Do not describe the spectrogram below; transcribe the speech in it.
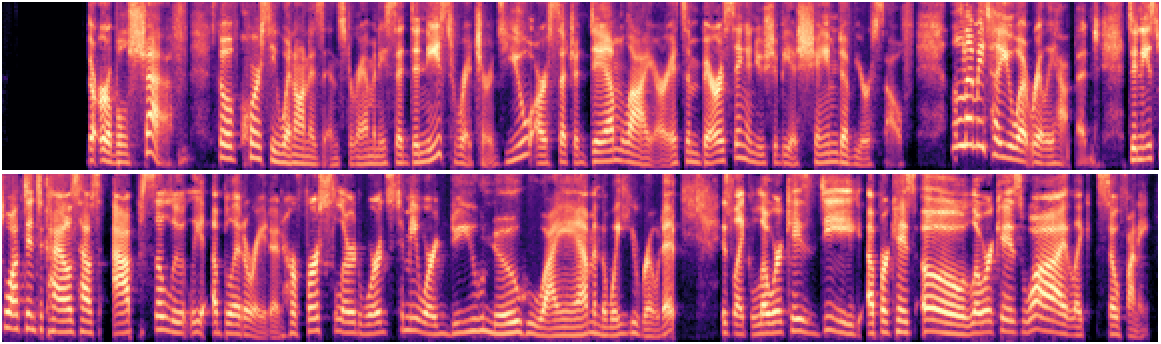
the herbal chef. So, of course, he went on his Instagram and he said, Denise Richards, you are such a damn liar. It's embarrassing and you should be ashamed of yourself. Let me tell you what really happened. Denise walked into Kyle's house absolutely obliterated. Her first slurred words to me were, Do you know who I am? And the way he wrote it is like lowercase d, uppercase O, lowercase y, like so funny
